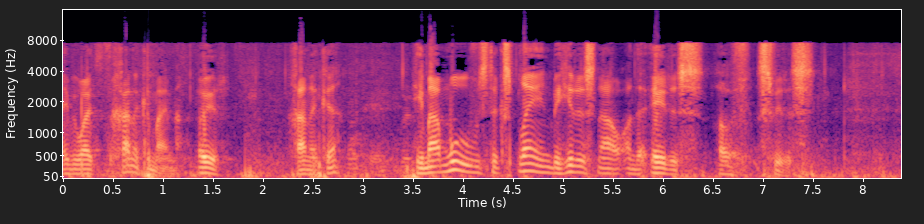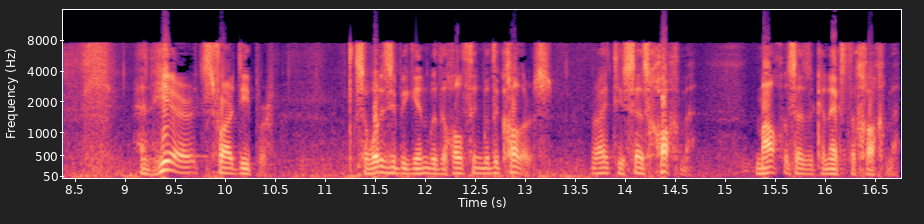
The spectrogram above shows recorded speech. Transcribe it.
maybe why it's the Chanukah Maimer, oh, Oyer, Chanukah, he moves to explain Behirus now on the Eris of Svirus. And here it's far deeper. So what does he begin with the whole thing with the colors? Right? He says Chochmeh. Malchus as it connects to Chochmeh.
